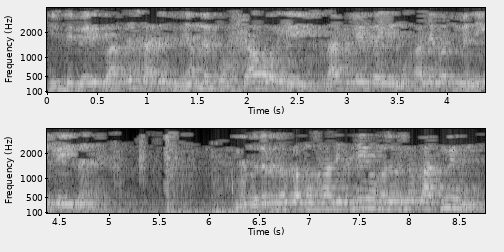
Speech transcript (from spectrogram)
اسی میری باتیں ساری دنیا میں پہنچاؤ، یہ اصلاح کے لیے کہی، مخالفت میں نہیں کہی میں نے۔ مدرسوں کا مخالف نہیں ہوں، مدرسوں کا آدمی ہوں۔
